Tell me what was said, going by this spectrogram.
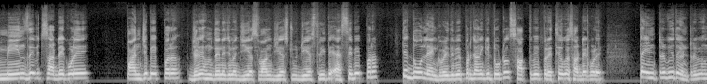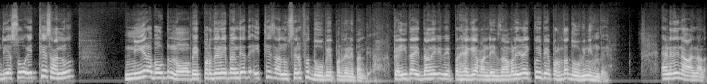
ਮੇਨਸ ਦੇ ਵਿੱਚ ਸਾਡੇ ਕੋਲੇ ਪੰਜ ਪੇਪਰ ਜਿਹੜੇ ਹੁੰਦੇ ਨੇ, ਜਿਵੇਂ GS1 GS2 GS3 ਤੇ ਐਸਏ ਪੇਪਰ ਤੇ ਦੋ ਲੈਂਗੁਏਜ ਦੇ ਪੇਪਰ ਜਾਨੀ ਕਿ ਟੋਟਲ 7 ਪੇਪਰ ਇੱਥੇ ਹੋ ਗਏ ਸਾਡੇ ਕੋਲੇ। ਤਾਂ ਇੰਟਰਵਿਊ ਤੋਂ ਇੰਟਰਵਿਊ ਹੁੰਦੀ ਆ। ਸੋ ਇੱਥੇ ਸਾਨੂੰ ਨੀਅਰ ਅਬਾਊਟ 9 ਪੇਪਰ ਦੇਣੇ ਪੈਂਦੇ ਆ ਤੇ ਇੱਥੇ ਸਾਨੂੰ ਸਿਰਫ 2 ਪੇਪਰ ਦੇਣੇ ਪੈਂਦੇ ਆ। ਕਈ ਤਾਂ ਇਦਾਂ ਦੇ ਵੀ ਪੇਪਰ ਹੈਗੇ ਆ ਵਨ ਡੇ ਐਗਜ਼ਾਮ ਵਾਲੇ, ਜਿਹੜਾ ਇੱਕੋ ਹੀ ਪੇਪਰ ਹੁੰਦਾ, ਦੋ ਵੀ ਨਹੀਂ ਹੁੰਦੇ। ਐਂਡ ਦੇ ਨਾਲ ਨਾਲ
